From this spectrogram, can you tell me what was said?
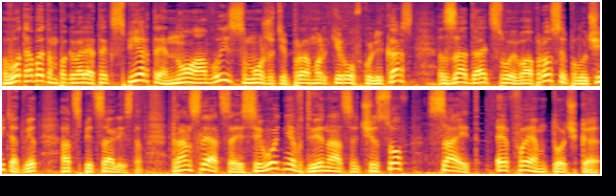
Вот об этом поговорят эксперты. Ну а вы сможете про маркировку лекарств задать свой вопрос и получить ответ от специалистов. Трансляция сегодня в 12 часов. Сайт fm.kp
